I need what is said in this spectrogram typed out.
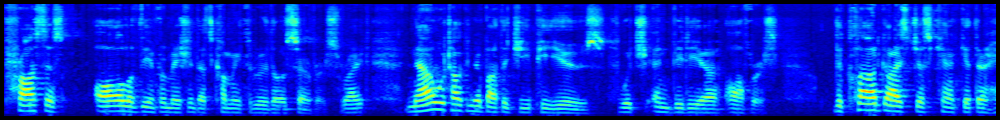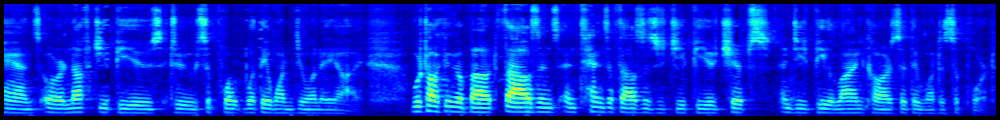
process all of the information that's coming through those servers, right? Now we're talking about the GPUs, which NVIDIA offers. The cloud guys just can't get their hands or enough GPUs to support what they want to do on AI. We're talking about thousands and tens of thousands of GPU chips and GPU line cards that they want to support.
